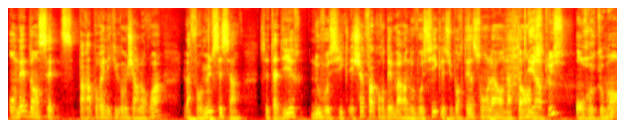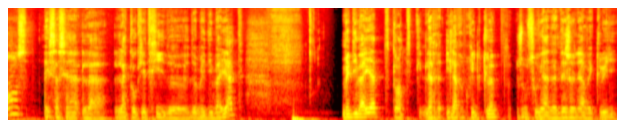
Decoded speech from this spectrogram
on est dans cette, par rapport à une équipe comme Charleroi, la formule c'est ça. C'est-à-dire nouveau cycle. Et chaque fois qu'on redémarre un nouveau cycle, les supporters sont là en attente. Et en plus, on recommence, et ça c'est la, coquetterie de, Mehdi Bayat. Mehdi Bayat, quand il a, il a repris le club, je me souviens d'un déjeuner avec lui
